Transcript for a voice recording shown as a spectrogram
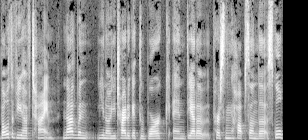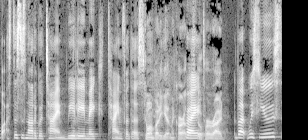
both of you have time. Not when you know you try to get to work and the other person hops on the school bus. This is not a good time really right. make time for this. Come on buddy get in the car. Let's go for a ride. But with youth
